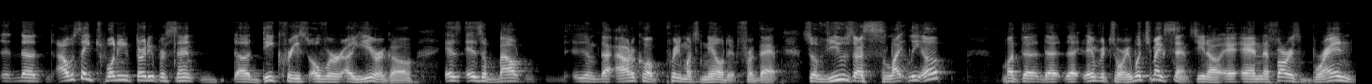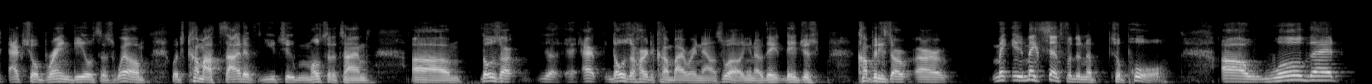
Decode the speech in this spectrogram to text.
the I would say 20, 30 percent uh, decrease over a year ago is is about you know, the article pretty much nailed it for that. So views are slightly up, but the, the, the inventory, which makes sense, you know, and, and, as far as brand actual brand deals as well, which come outside of YouTube most of the time, um, those are uh, those are hard to come by right now as well. You know, they they just companies are are make it makes sense for them to, to pull. Uh, will that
